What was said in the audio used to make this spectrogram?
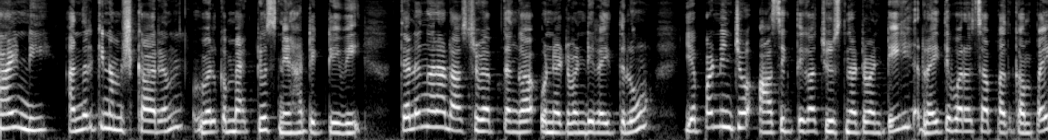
హాయ్ అండి. అందరికీ నమస్కారం. Welcome back to Sneha Tech TV. Telangana రాష్ట్ర వ్యాప్తంగా ఉన్నటువంటి రైతులు ఎప్పటి నుంచో ఆసక్తిగా చూస్తున్నటువంటి రైతు భరోసా పథకంపై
